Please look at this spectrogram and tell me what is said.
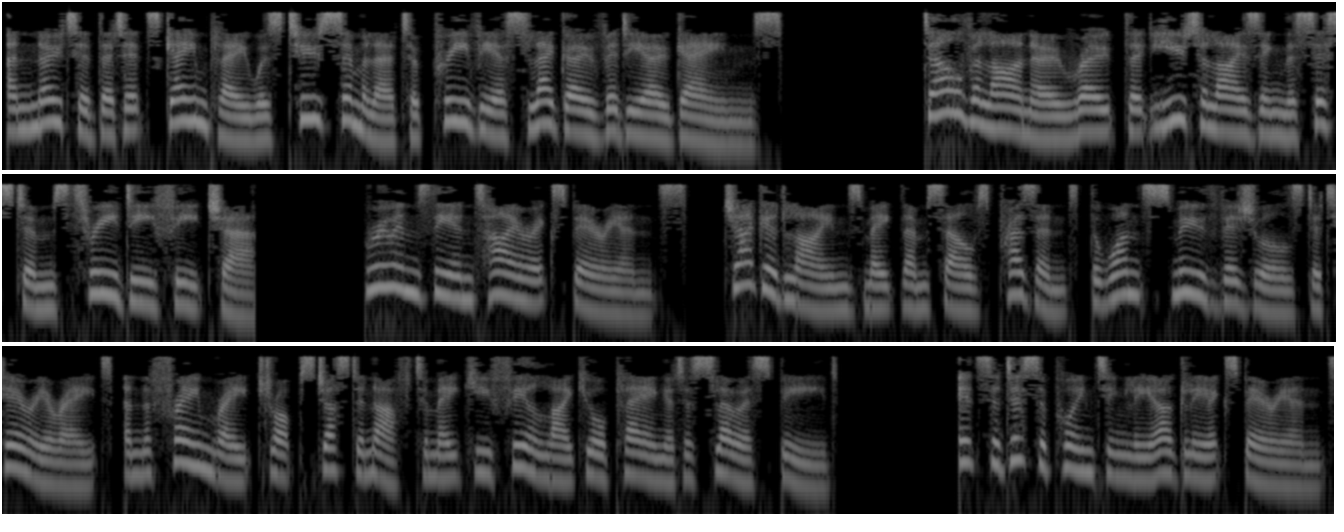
and noted that its gameplay was too similar to previous LEGO video games. Del Villano wrote that utilizing the system's 3D feature ruins the entire experience. Jagged lines make themselves present, the once smooth visuals deteriorate, and the frame rate drops just enough to make you feel like you're playing at a slower speed. It's a disappointingly ugly experience.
